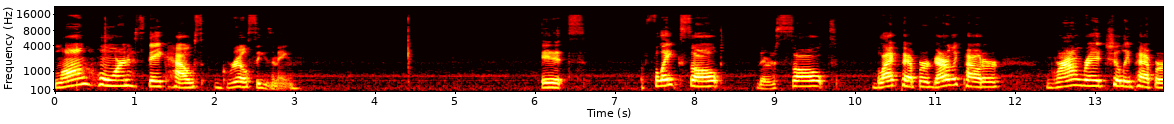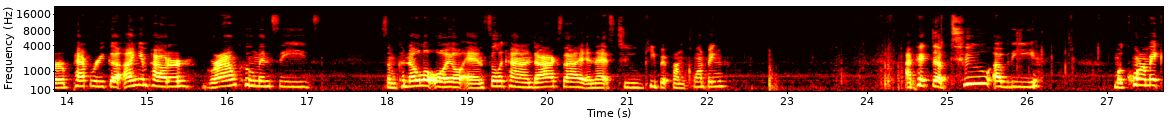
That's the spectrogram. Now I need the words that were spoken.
Longhorn Steakhouse Grill Seasoning. It's flake salt, there's salt, black pepper, garlic powder, ground red chili pepper, paprika, onion powder, ground cumin seeds, some canola oil, and silicon dioxide, and that's to keep it from clumping. I picked up two of the McCormick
